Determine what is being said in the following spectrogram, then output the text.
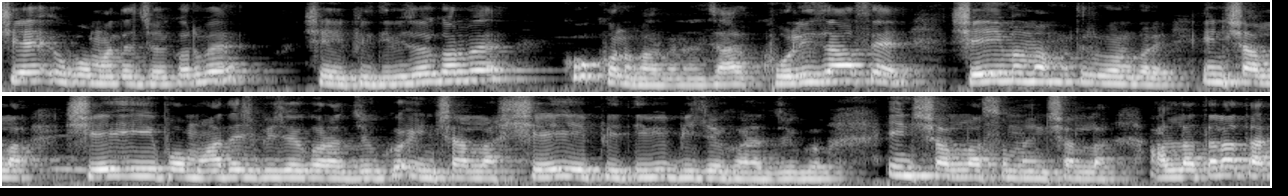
সে উপমাদের জয় করবে সেই পৃথিবী জয় করবে কখনো পারবে না। যার খলিজা আছে, সেই ইমাম মাহমুদকে গ্রহণ করে। ইনশাল্লাহ সেই এই উপমহাদেশ বিজয় করার যোগ্য। ইনশাল্লাহ সেই এই পৃথিবী বিজয় করার যোগ্য। ইনশাল্লাহ সুমা ইনশাল্লাহ আল্লাহ তালা তার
